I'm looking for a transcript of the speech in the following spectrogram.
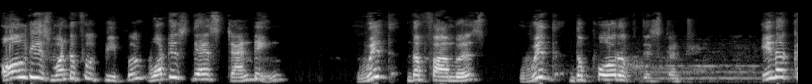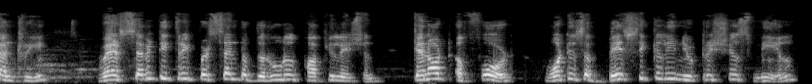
all these wonderful people, what is their standing with the farmers, with the poor of this country? In a country where 73% of the rural population cannot afford what is a basically nutritious meal,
